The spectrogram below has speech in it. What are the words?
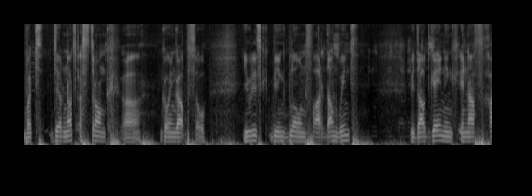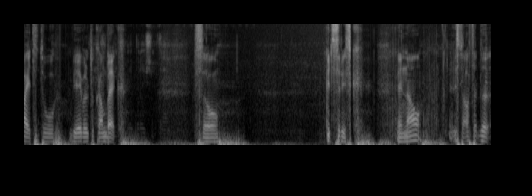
but they're not as strong uh, going up, so you risk being blown far downwind without gaining enough height to be able to come back. So it's risk. And now it's after the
